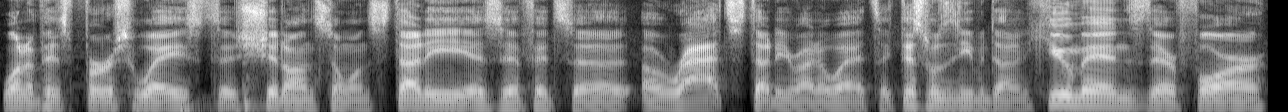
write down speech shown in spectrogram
one of his first ways to shit on someone's study is if it's a, a rat study right away. It's like this wasn't even done in humans, therefore.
